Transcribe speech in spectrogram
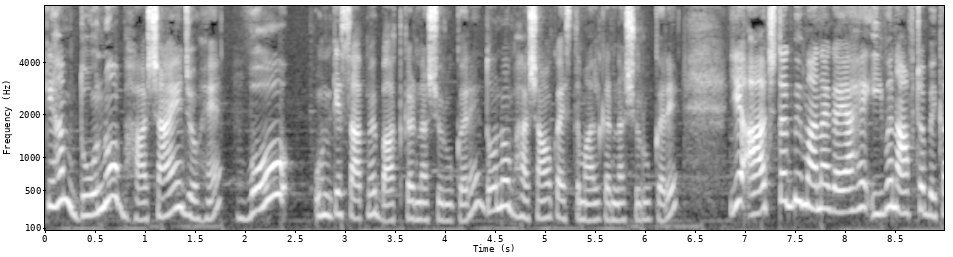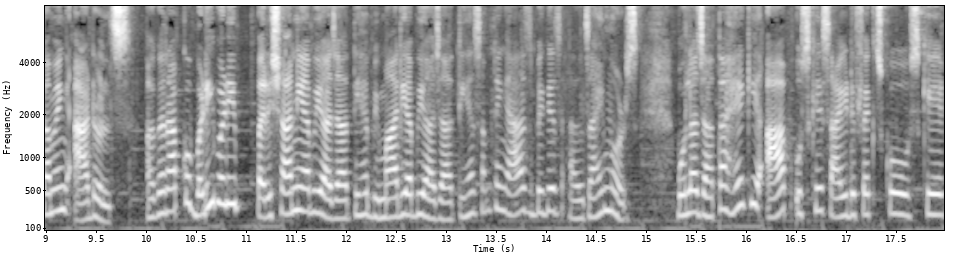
कि हम दोनों भाषाएँ जो हैं, वो उनके साथ में बात करना शुरू करें, दोनों भाषाओं का इस्तेमाल करना शुरू करें। ये आज तक भी माना गया है इवन आफ्टर बिकमिंग एडल्ट अगर आपको बड़ी बड़ी परेशानियाँ भी आ जाती हैं, बीमारियाँ भी आ जाती हैं something as big as Alzheimer's बोला जाता है कि आप उसके साइड इफ़ेक्ट्स को, उसके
